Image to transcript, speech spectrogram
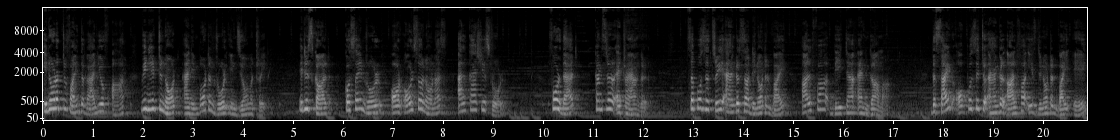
In order to find the value of r, we need to note an important rule in geometry. It is called cosine rule or also known as Al-Kashi's rule. For that, consider a triangle. Suppose the three angles are denoted by alpha, beta and gamma. The side opposite to angle alpha is denoted by A,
